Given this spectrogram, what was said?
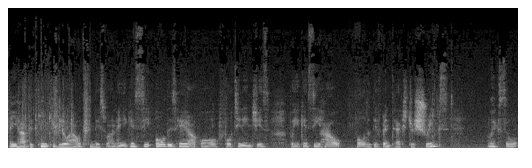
and you have the kinky blowout in this one. And you can see all these hair are all 14 inches but you can see how all the different texture shrinks. Like so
